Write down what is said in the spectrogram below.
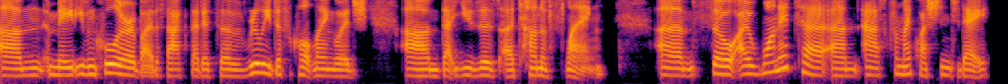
Um, made even cooler by the fact that it's a really difficult language um, that uses a ton of slang. Um, so I wanted to um, ask for my question today.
